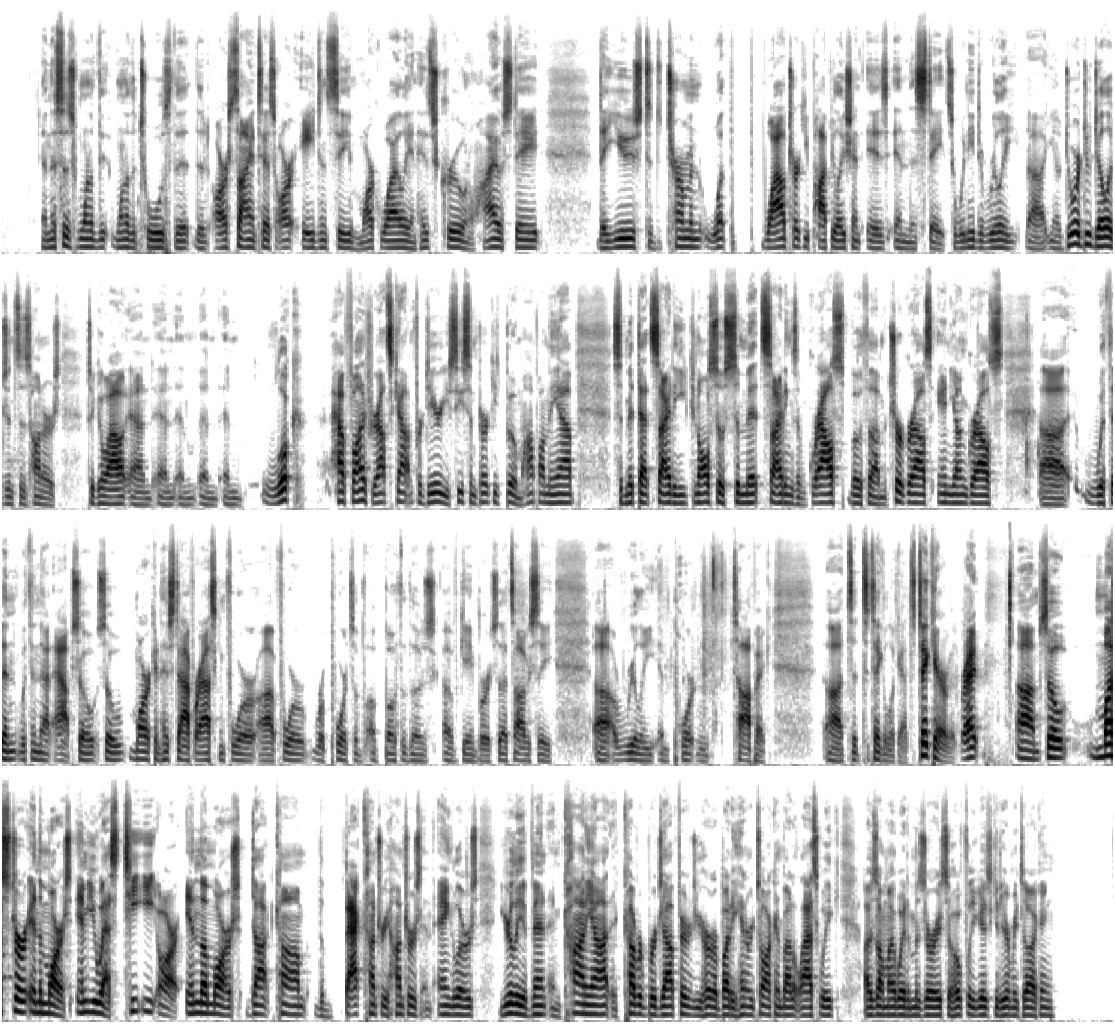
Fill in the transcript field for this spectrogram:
and this is one of the one of the tools that, that our scientists, our agency, Mark Wiley and his crew in Ohio State, they use to determine what the wild turkey population is in the state. So we need to really, uh, you know, do our due diligence as hunters to go out and and and and, and look have fun. If you're out scouting for deer, you see some turkeys, boom, hop on the app, submit that sighting. You can also submit sightings of grouse, both uh, mature grouse and young grouse, uh, within within that app. So so Mark and his staff are asking for uh, for reports of, of both of those of game birds. So that's obviously uh, a really important topic uh, to to take a look at. So take care of it, right? Um, so muster in the marsh m-u-s-t-e-r in the marsh.com the backcountry hunters and anglers yearly event in Conneaut at Covered Bridge Outfitters. You heard our buddy Henry talking about it last week. I was on my way to Missouri, so hopefully you guys could hear me talking.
